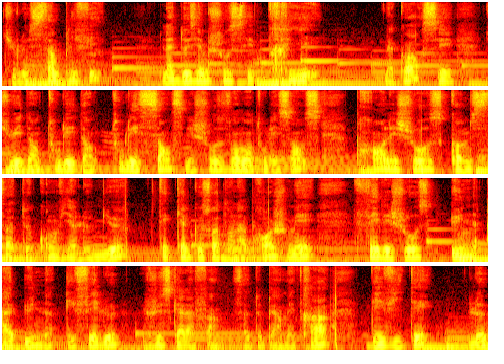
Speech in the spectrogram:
tu le simplifies. La deuxième chose, c'est trier. D'accord? C'est tu es dans tous les dans tous les sens, les choses vont dans tous les sens. Prends les choses comme ça te convient le mieux, quelle que soit ton approche, mais fais les choses une à une et fais-le jusqu'à la fin. Ça te permettra d'éviter le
